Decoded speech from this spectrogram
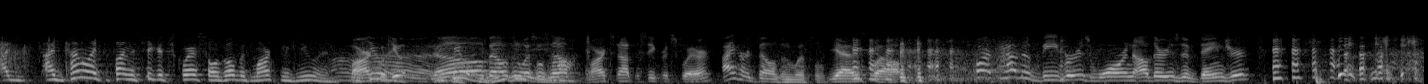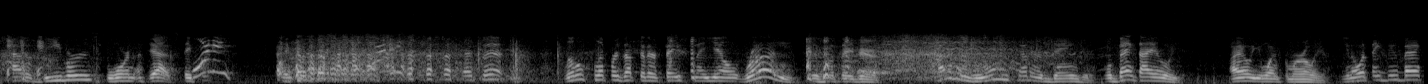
I'd, I'd kind of like to find the secret square, so I'll go with Mark McEwen. Oh. Mark McEwen. McEwen. No, bells and whistles, no. Mark's not the secret square. I heard bells and whistles. Yes, well. Mark, how do beavers warn others of danger? How do beavers warn? Yes. They, Warning! That's it. Little flippers up to their face and they yell, run, is what they do. How do they warn each other of danger? Well, Bengt, I owe you. I owe you one from earlier. You know what they do, Bengt?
